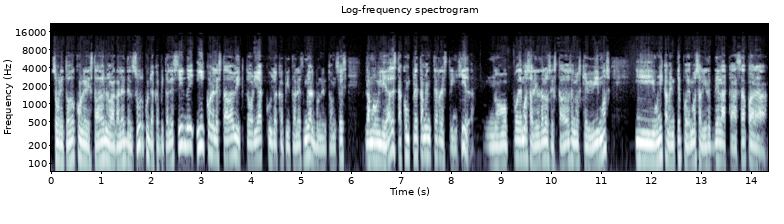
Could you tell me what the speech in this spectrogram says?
sobre todo con el estado de Nueva Gales del Sur, cuya capital es Sydney, y con el estado de Victoria, cuya capital es Melbourne. Entonces la movilidad está completamente restringida. No podemos salir de los estados en los que vivimos y únicamente podemos salir de la casa para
